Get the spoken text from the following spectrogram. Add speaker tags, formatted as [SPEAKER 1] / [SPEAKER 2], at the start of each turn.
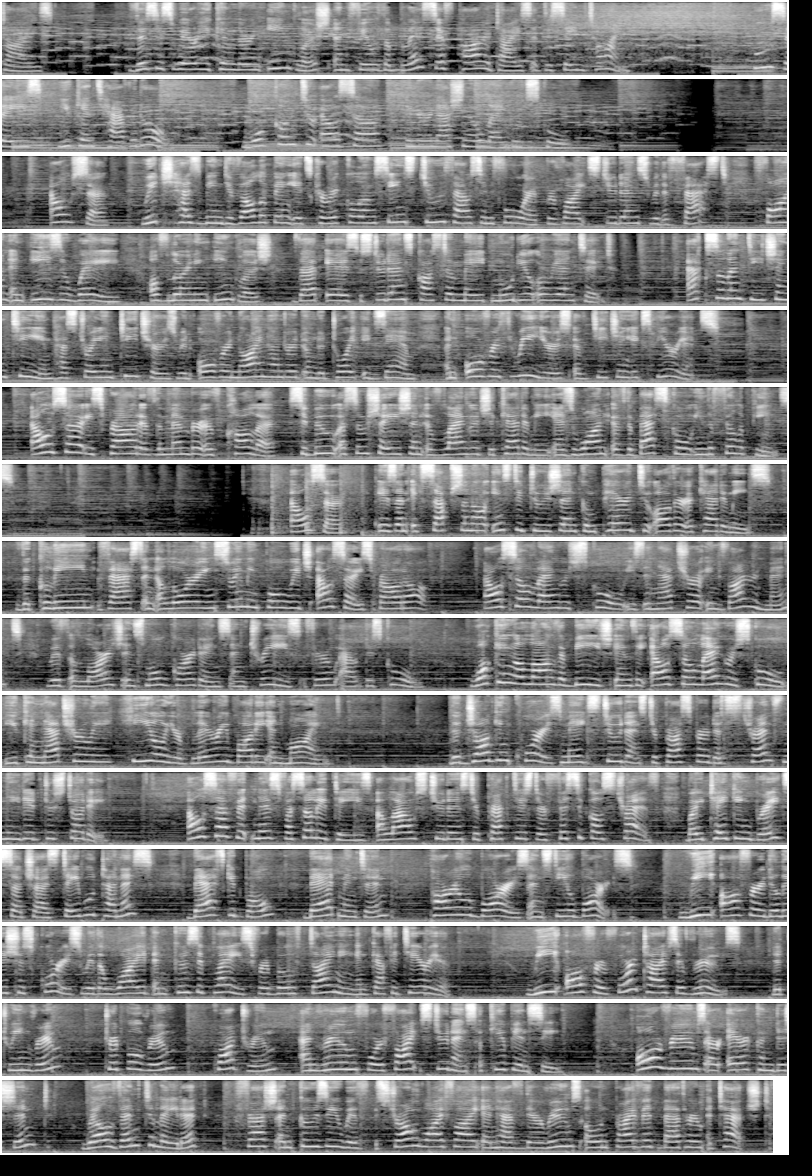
[SPEAKER 1] paradise. This is where you can learn English and feel the bliss of paradise at the same time. Who says you can't have it all? Welcome to ELSA International Language School. ELSA, which has been developing its curriculum since 2004, provides students with a fast, fun, and easy way of learning English that is students custom-made module-oriented. Excellent teaching team has trained teachers with over 900 on the TOEIC exam and over 3 years of teaching experience. ELSA is proud of the member of CALA, Cebu Association of Language Academy as one of the best school in the Philippines. ELSA is an exceptional institution compared to other academies. The clean, vast, and alluring swimming pool which ELSA is proud of. ELSA Language School is a natural environment with a large and small gardens and trees throughout the school. Walking along the beach in the ELSA Language School, you can naturally heal your blurry body and mind. The jogging course makes students to prosper the strength needed to study. ELSA fitness facilities allow students to practice their physical strength by taking breaks such as table tennis, basketball, badminton, parallel bars, and steel bars. We offer delicious course with a wide and cozy place for both dining and cafeteria. We offer four types of rooms, the twin room, triple room, quad room, and room for five students occupancy. All rooms are air conditioned, well ventilated, fresh and cozy with strong Wi-Fi and have their room's own private bathroom attached.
